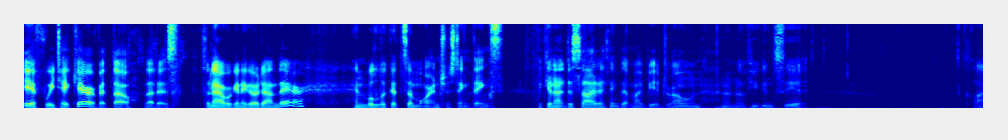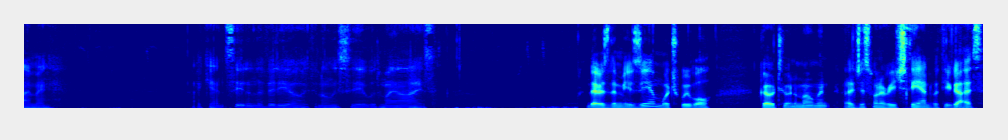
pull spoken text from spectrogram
If we take care of it, though, that is. So now we're going to go down there and we'll look at some more interesting things. I cannot decide. I think that might be a drone. I don't know if you can see it. It's climbing. I can't see it in the video. I can only see it with my eyes. There's the museum, which we will go to in a moment. I just want to reach the end with you guys.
